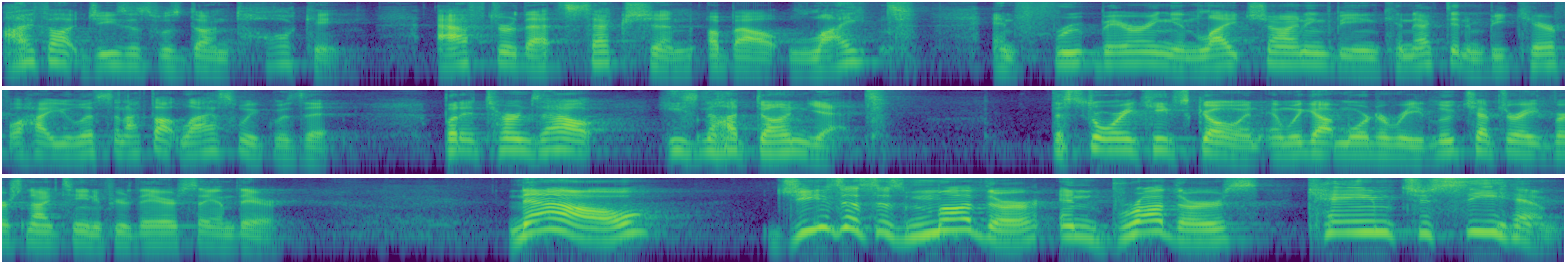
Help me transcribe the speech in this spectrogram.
I thought Jesus was done talking after that section about light and fruit bearing and light shining, being connected, and be careful how you listen. I thought last week was it. But it turns out he's not done yet. The story keeps going, and we got more to read. Luke chapter 8, verse 19. If you're there, say I'm there. Now, Jesus' mother and brothers came to see him,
